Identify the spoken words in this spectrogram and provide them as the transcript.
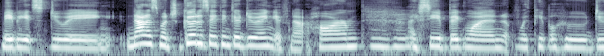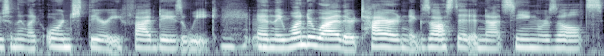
Maybe it's doing not as much good as they think they're doing, if not harm. Mm-hmm. I see a big one with people who do something like Orange Theory five days a week mm-hmm. and they wonder why they're tired and exhausted and not seeing results,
